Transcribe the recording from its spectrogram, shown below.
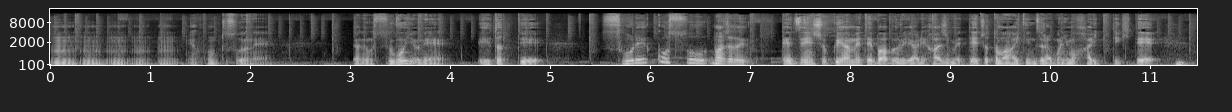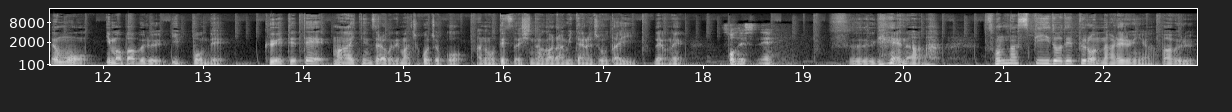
うんうんうんうんうん。いや、ほんとそうだね。いや、でもすごいよね。えだってそれこそまあじゃあえ前職辞めてバブルやり始めてちょっとまあ IT's ラボにも入ってきて、うんでももう今バブル一本で食えてて、まあ、IT's ラボでまあちょこちょこあのお手伝いしながらみたいな状態だよねそうですね。すげえなそんなスピードでプロになれるんやバブル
